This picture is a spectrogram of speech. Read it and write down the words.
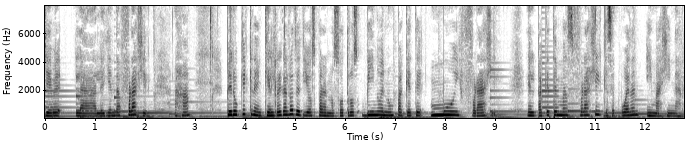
lleve la leyenda frágil. Ajá. Pero ¿qué creen? Que el regalo de Dios para nosotros vino en un paquete muy frágil, el paquete más frágil que se puedan imaginar.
